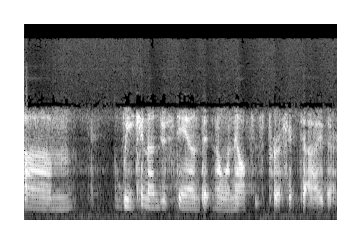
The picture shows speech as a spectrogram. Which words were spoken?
Um, we can understand that no one else is perfect either.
